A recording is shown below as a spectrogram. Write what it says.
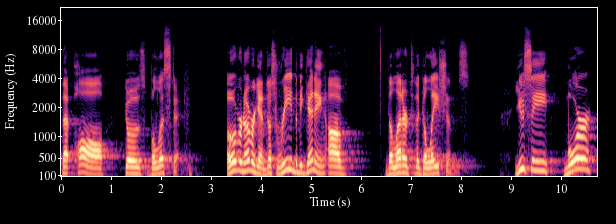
that Paul goes ballistic. Over and over again, just read the beginning of the letter to the Galatians. You see more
